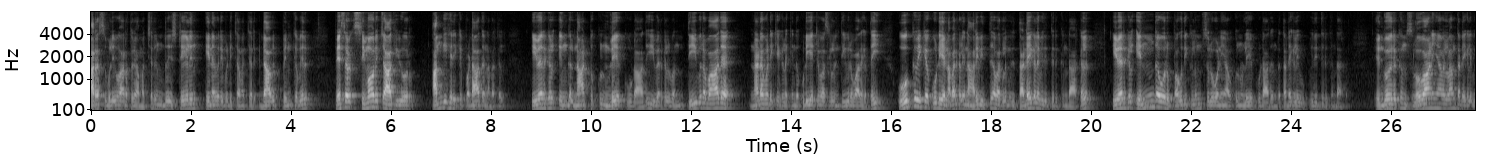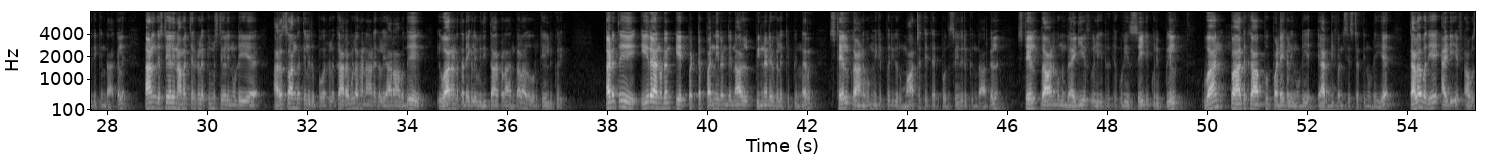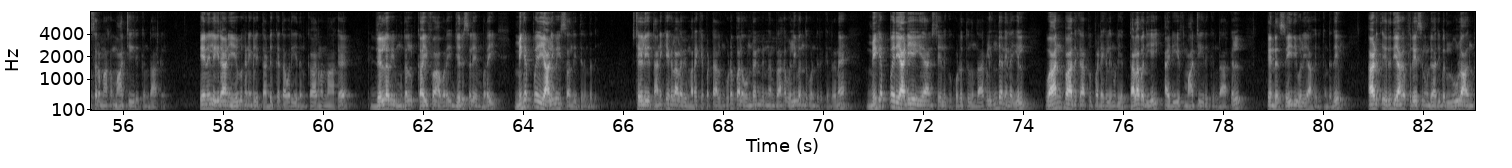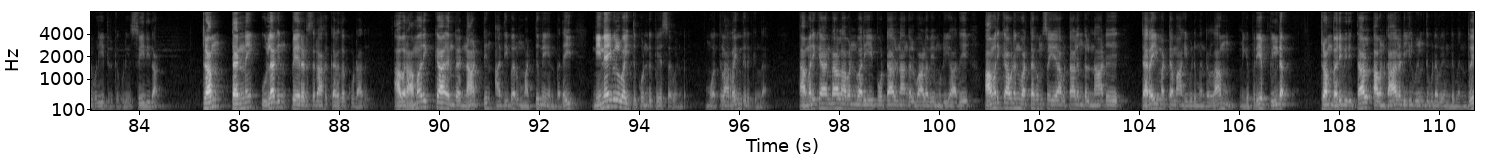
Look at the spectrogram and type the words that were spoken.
அரசு வெளிவிவகாரத்துறை அமைச்சர் இன்று ஸ்டேலின் இனவெறி பிடித்த அமைச்சர் டாவிட் பென்கவிர் பெசல் சிமோரிச் ஆகியோர் அங்கீகரிக்கப்படாத நபர்கள். இவர்கள் எங்கள் நாட்டுக்குள் நுழையக்கூடாது. இவர்கள் வந்து தீவிரவாத நடவடிக்கைகளுக்கு இந்த குடியேற்றவாசிகளின் தீவிரவாதத்தை ஊக்குவிக்கக்கூடிய நபர்களின் அறிவித்து அவர்கள் மீது தடைகளை விதித்திருக்கின்றார்கள். இவர்கள் எந்த ஒரு பகுதிக்குள்ளும் சுலோவானியாவுக்குள் நுழையக்கூடாது என்ற தடைகளை விதித்திருக்கின்றார்கள். எங்கோ இருக்கும் ஸ்லோவானியாவெல்லாம் தடைகளை விதிக்கின்றார்கள். ஆனால் இந்த ஸ்டேலின் அமைச்சர்களுக்கும் ஸ்டேலினுடைய அரசாங்கத்தில் இருப்பவர்களுக்கு அரபுலக நாடுகள் யாராவது இவ்வாறான தடைகளை விதித்தார்களா என்றால் அது ஒரு கேள்விக்குறி. அடுத்து ஈரானுடன் ஏற்பட்ட பன்னிரண்டு நாள் பின்னடைவுகளுக்கு பின்னர் ஸ்டேல் இராணுவம் மிகப்பெரிய ஒரு மாற்றத்தை தற்போது செய்திருக்கின்றார்கள். ஸ்டேல் இராணுவம் என்று ஐடிஎஃப் வெளியிட்டிருக்கக்கூடிய செய்திக்குறிப்பில் வான் பாதுகாப்பு படைகளினுடைய ஏர் டிஃபென்ஸ் சிஸ்டத்தினுடைய தளபதியை ஐடிஎஃப் அவசரமாக மாற்றி இருக்கின்றார்கள் ஏனெனில் ஈரானிய ஏவுகணைகளை தடுக்க தவறியதன் காரணமாக டெல்லவி முதல் கைஃபா வரை ஜெருசலேம் வரை மிகப்பெரிய அழிவை சந்தித்திருந்தது. ஸ்டேலிய தணிக்கைகளால் அவை மறைக்கப்பட்டாலும் கூட பல ஒன்றன் பின் நன்றாக வெளிவந்து கொண்டிருக்கின்றன. மிகப்பெரிய அடியை ஈரான் ஸ்டேலுக்கு கொடுத்திருந்தார்கள். இந்த நிலையில் வான் பாதுகாப்பு படைகளினுடைய தளபதியை ஐடிஎஃப் மாற்றியிருக்கின்றார்கள். என்ற செய்தி வழியாக இருக்கின்றது. அடுத்து இறுதியாக பிரேசிலுடைய அதிபர் லூலா என்று வெளியிட்டிருக்கக்கூடிய செய்தி தான் ட்ரம்ப் தன்னை உலகின் பேரரசராக கருதக்கூடாது. அவர் அமெரிக்கா என்ற நாட்டின் அதிபர் மட்டுமே என்பதை நினைவில் வைத்துக்கொண்டு பேச வேண்டும். முகத்தில் அறைந்திருக்கின்றார். அமெரிக்கா என்றால் அவன் வரியை போட்டால் நாங்கள் வாழவே முடியாது. அமெரிக்காவுடன் வர்த்தகம் செய்யாவிட்டால் எங்கள் நாடு தரைமட்டமாகிவிடும் என்றெல்லாம் மிகப்பெரிய பில்டப். ட்ரம்ப் வரி விதித்தால் அவன் காலடியில் வீழ்ந்து விட வேண்டும் என்று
